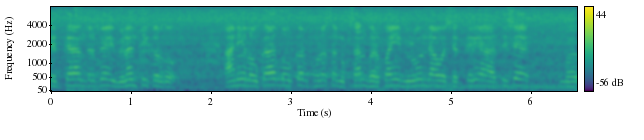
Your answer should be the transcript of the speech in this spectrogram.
शेतकऱ्यांतर्फे विनंती करतो. आणि लवकरात लवकर थोडंसं नुकसान भरपाई मिळवून द्यावं. शेतकरी अतिशय म-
